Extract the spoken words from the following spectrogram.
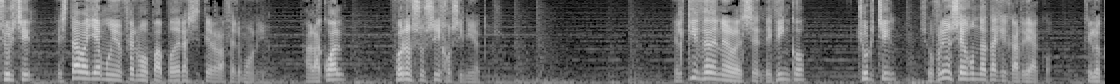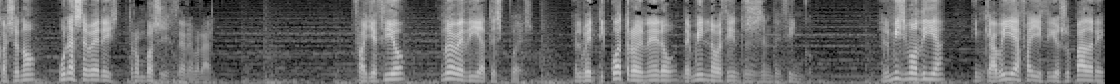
Churchill estaba ya muy enfermo para poder asistir a la ceremonia, a la cual fueron sus hijos y nietos. El 15 de enero del 65, Churchill sufrió un segundo ataque cardíaco, que le ocasionó una severa trombosis cerebral. Falleció nueve días después, el 24 de enero de 1965, el mismo día en que había fallecido su padre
